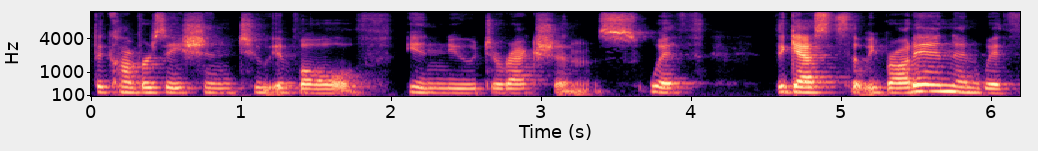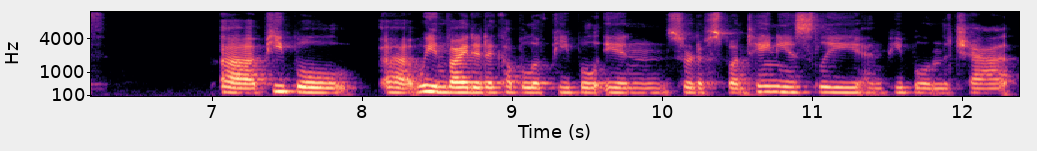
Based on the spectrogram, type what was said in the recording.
the conversation to evolve in new directions with the guests that we brought in and with uh, people uh, we invited a couple of people in sort of spontaneously and people in the chat.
